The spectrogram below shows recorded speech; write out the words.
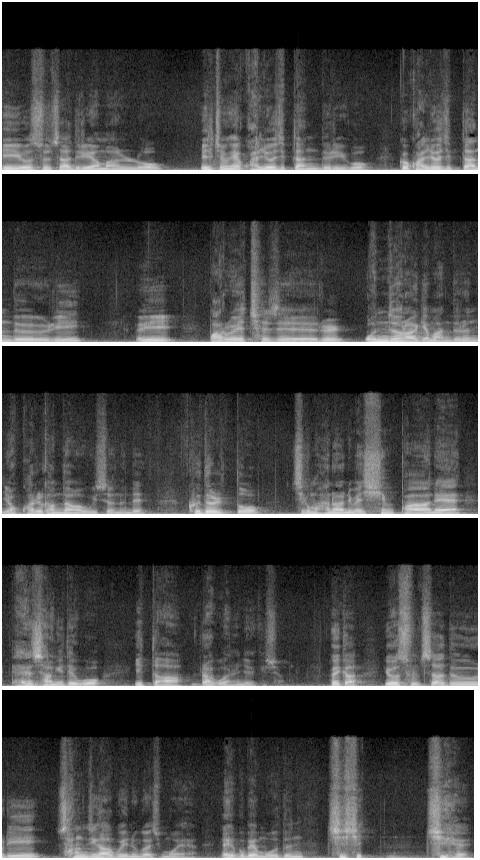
이 요술사들이야말로 일종의 관료 집단들이고 그 관료 집단들이 이 바로의 체제를 온전하게 만드는 역할을 감당하고 있었는데 그들도 지금 하나님의 심판의 대상이 되고 있다라고 하는 얘기죠. 그러니까 요술사들이 상징하고 있는 것이 뭐예요? 애굽의 모든 지식, 지혜,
